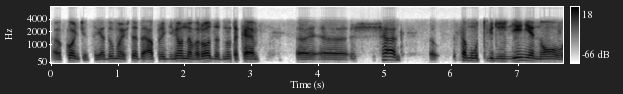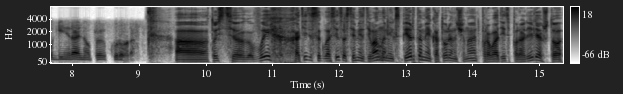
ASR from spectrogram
э, кончится. Я думаю, что это определенного рода, ну, такая э, э, шаг э, самоутверждения нового генерального прокурора. А, то есть э, вы хотите согласиться с теми с диванными экспертами, которые начинают проводить параллели, что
